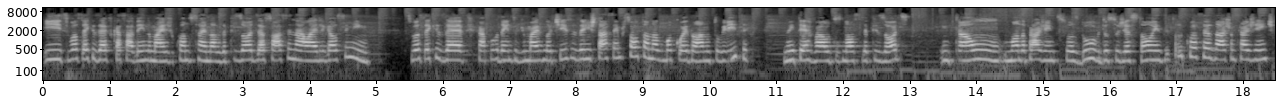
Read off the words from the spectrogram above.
E se você quiser ficar sabendo mais de quando saem novos episódios, é só assinar lá e ligar o sininho. Se você quiser ficar por dentro de mais notícias, a gente está sempre soltando alguma coisa lá no Twitter, no intervalo dos nossos episódios. Então, manda pra gente suas dúvidas, sugestões e tudo que vocês acham pra gente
